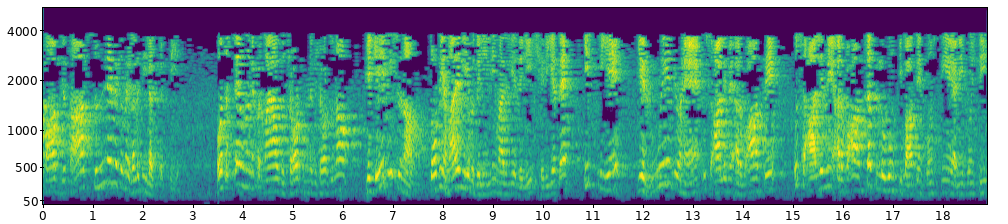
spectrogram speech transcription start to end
خواب جو تھا، سننے میں تمہیں غلطی لگ سکتی ہے۔ ہو سکتا ہے انہوں نے فرمایا کچھ اور، تم نے کچھ اور سنا کہ یہ بھی سنا تو بھی ہمارے لیے وہ دلیل نہیں، ہمارے لیے دلیل شریعت ہے۔ اس لیے یہ روئیں جو ہیں، اس عالم اروا سے، اس عالم اروا تک لوگوں کی باتیں پہنچتی ہیں یا نہیں پہنچتی۔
